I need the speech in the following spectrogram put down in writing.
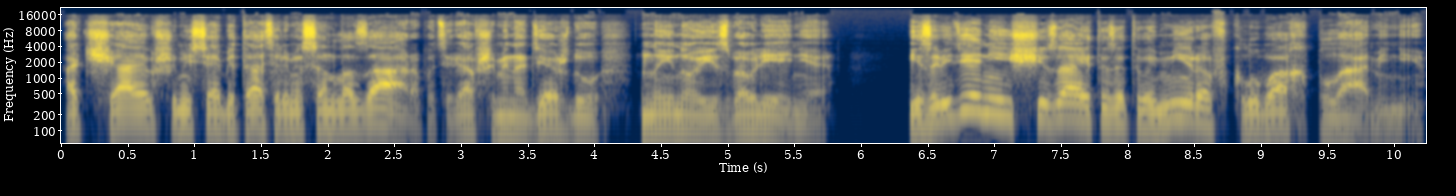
отчаявшимися обитателями Сен-Лазара, потерявшими надежду на иное избавление. И заведение исчезает из этого мира в клубах пламени.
